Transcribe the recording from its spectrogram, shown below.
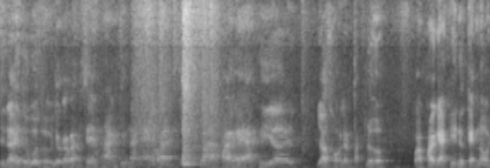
Trên đây tôi vừa thử cho các bạn xem hai chức năng an toàn là khóa ga khi ờ, gió thổi làm tắt lửa và khóa ga khi nước cạn nồi.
